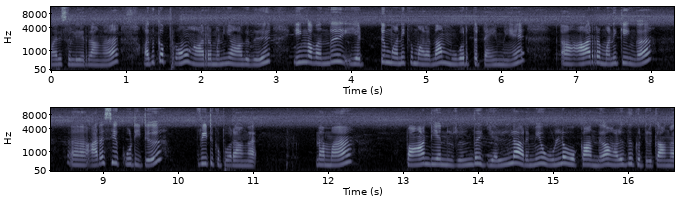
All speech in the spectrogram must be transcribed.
மாதிரி சொல்லிடுறாங்க. அதுக்கப்புறம் ஆறரை மணி ஆகுது. இங்கே வந்து எட்டு மணிக்கு மேலே தான் முகூர்த்த டைமே ஆறரை மணிக்கு இங்கே அரசியை கூட்டிகிட்டு வீட்டுக்கு போகிறாங்க நம்ம பாண்டியன்லேருந்து எல்லாருமே உள்ளே உட்காந்து அழுதுகிட்டு இருக்காங்க.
